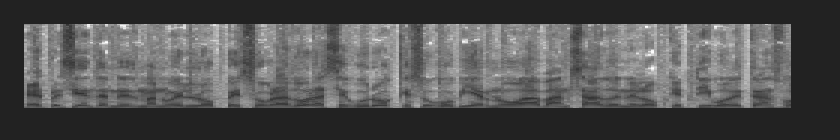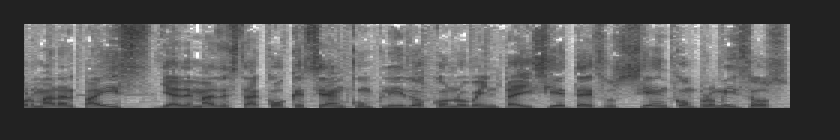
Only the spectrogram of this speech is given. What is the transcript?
El presidente Andrés Manuel López Obrador aseguró que su gobierno ha avanzado en el objetivo de transformar al país y además destacó que se han cumplido con 97 de sus 100 compromisos,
